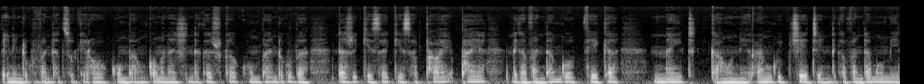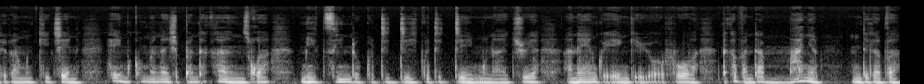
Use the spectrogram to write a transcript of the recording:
Then ndokubva ndadzokerawo kumba mukomana chi ndakasvika kumba ndokubva ndazvigesa gesa paya ndikabva ndangopfeka night gown rangu chete ndikabva ndamumirira mukitchen hei mukomana chi pandakanzwa mitsindo kuti d kuti d munhu achiuya hana yangu yainge yorova. Ndakabva ndamhanya ndikabva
